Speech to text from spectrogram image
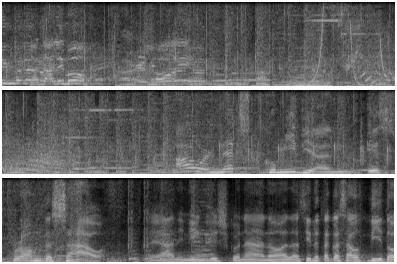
Galing mo na. Nadali mo! Okay. Our next comedian is from the South. Ayan, in English ko na, no? Alam, sino taga-South dito?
